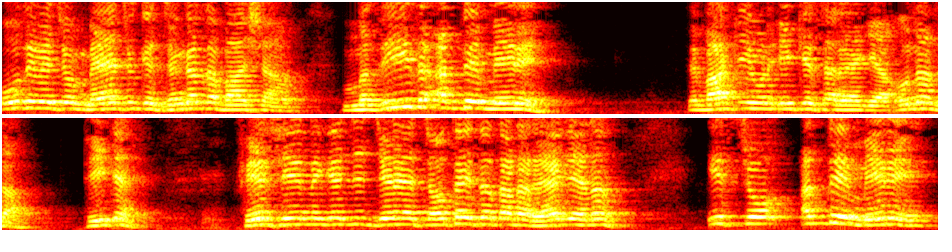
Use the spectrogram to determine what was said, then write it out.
ਉਹਦੇ ਵਿੱਚੋਂ ਮੈਂ ਚੁੱਕੇ ਜੰਗਲ ਦਾ ਬਾਦਸ਼ਾਹ, ਮਜ਼ੀਦ ਅੱਧੇ ਮੇਰੇ। ਤੇ ਬਾਕੀ ਹੁਣ ਇੱਕ ਹਿੱਸਾ ਰਹਿ ਗਿਆ ਉਹਨਾਂ ਦਾ। ਠੀਕ ਹੈ? ਫਿਰ ਸ਼ੇਰ ਨੇ ਕਿਹਾ ਜੀ, ਜਿਹੜਾ ਚੌਥਾ ਹਿੱਸਾ ਤੁਹਾਡਾ ਰਹਿ ਗਿਆ ਨਾ, ਇਸ ਚੋਂ ਅੱਧੇ ਮੇਰੇ,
